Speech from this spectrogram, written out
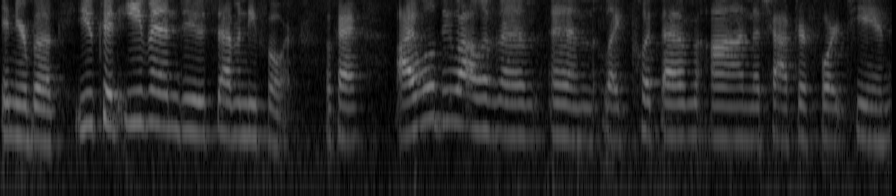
in your book. You could even do 74. Okay, I will do all of them and like put them on the chapter 14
